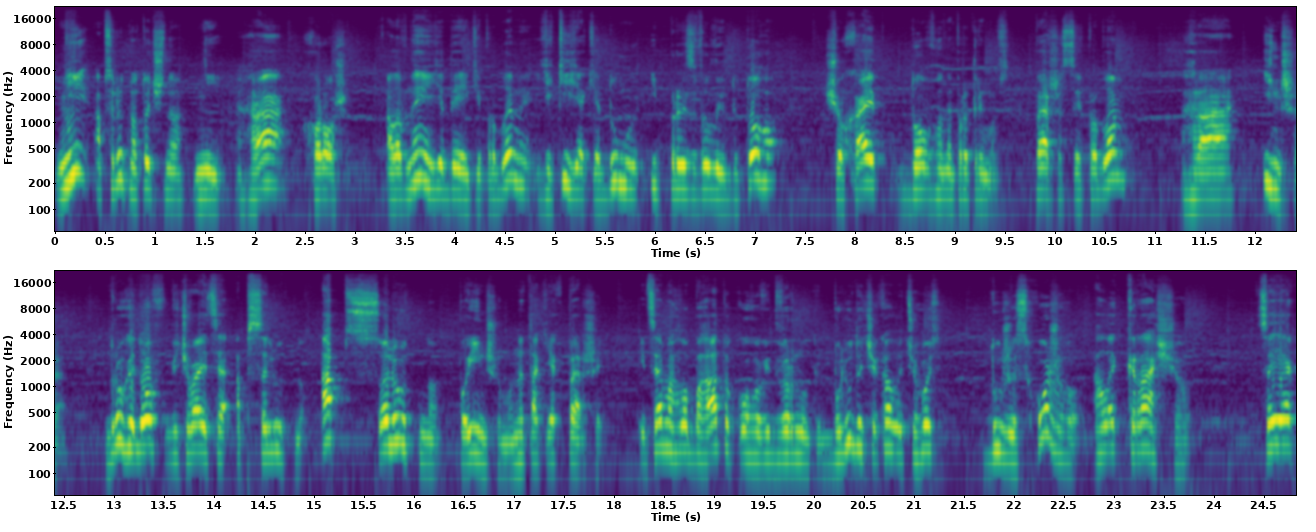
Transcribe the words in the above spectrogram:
Ні, абсолютно точно ні. Гра хороша. Але в неї є деякі проблеми, які, як я думаю, і призвели до того, що хайп довго не протримався. Перша з цих проблем гра інша. Другий дов відчувається абсолютно, абсолютно по-іншому, не так як перший. І це могло багато кого відвернути, бо люди чекали чогось дуже схожого, але кращого. Це як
